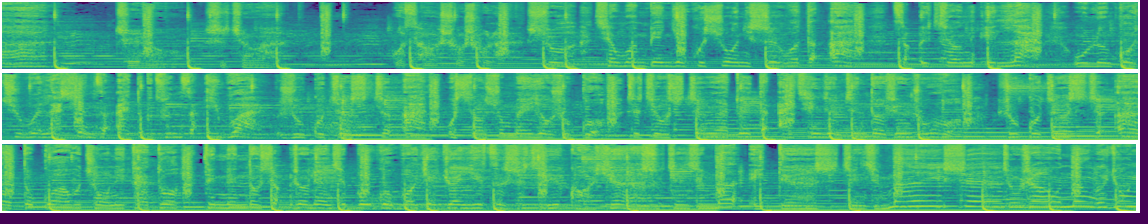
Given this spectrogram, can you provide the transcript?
只有是真爱，我才会说出来。说千万遍又会说你是我的爱，早已将你依赖。无论过去、未来、现在，爱都不存在意外。如果这是真爱，我想说没有如果，这就是真爱。对待爱情认真的人如我。如果这是真爱，都怪我宠你太多，天天都想热恋期，不过我愿意自食其果。耶，时间轻慢一点，时间轻慢一些，就让我能够拥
